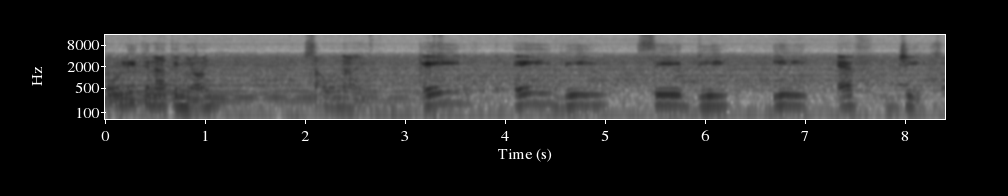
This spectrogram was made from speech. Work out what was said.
So ulitin natin 'yon sa una yun. A A B C D E F G. So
